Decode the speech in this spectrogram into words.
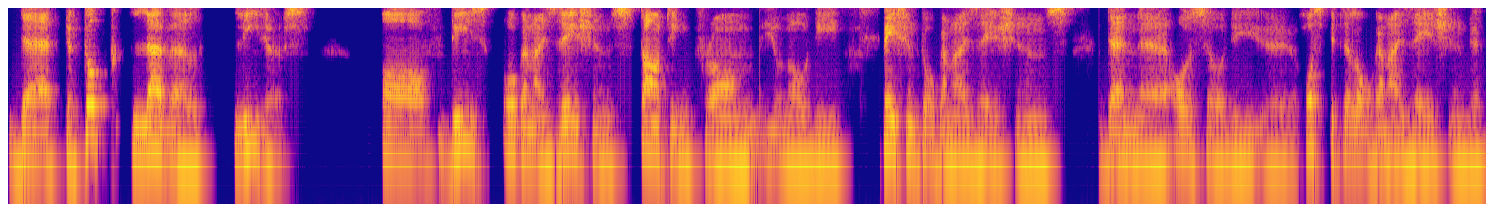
that the top level leaders of these organizations, starting from you know the patient organizations, then uh, also the uh, hospital organization, the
